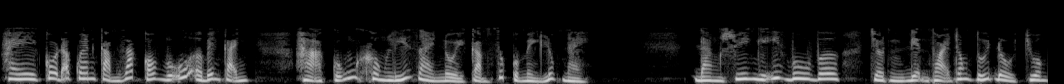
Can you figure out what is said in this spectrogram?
Hay cô đã quen cảm giác có Vũ ở bên cạnh? Hạ cũng không lý giải nổi cảm xúc của mình lúc này. Đang suy nghĩ vu vơ, chợt điện thoại trong túi đổ chuông.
